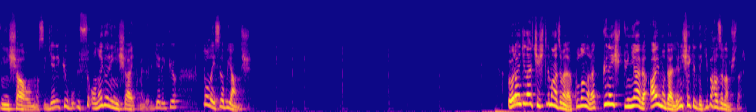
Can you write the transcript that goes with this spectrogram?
inşa olması gerekiyor. Bu üssü ona göre inşa etmeleri gerekiyor. Dolayısıyla bu yanlış. Öğrenciler çeşitli malzemeler kullanarak Güneş, Dünya ve Ay modellerini şekilde gibi hazırlamışlar.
